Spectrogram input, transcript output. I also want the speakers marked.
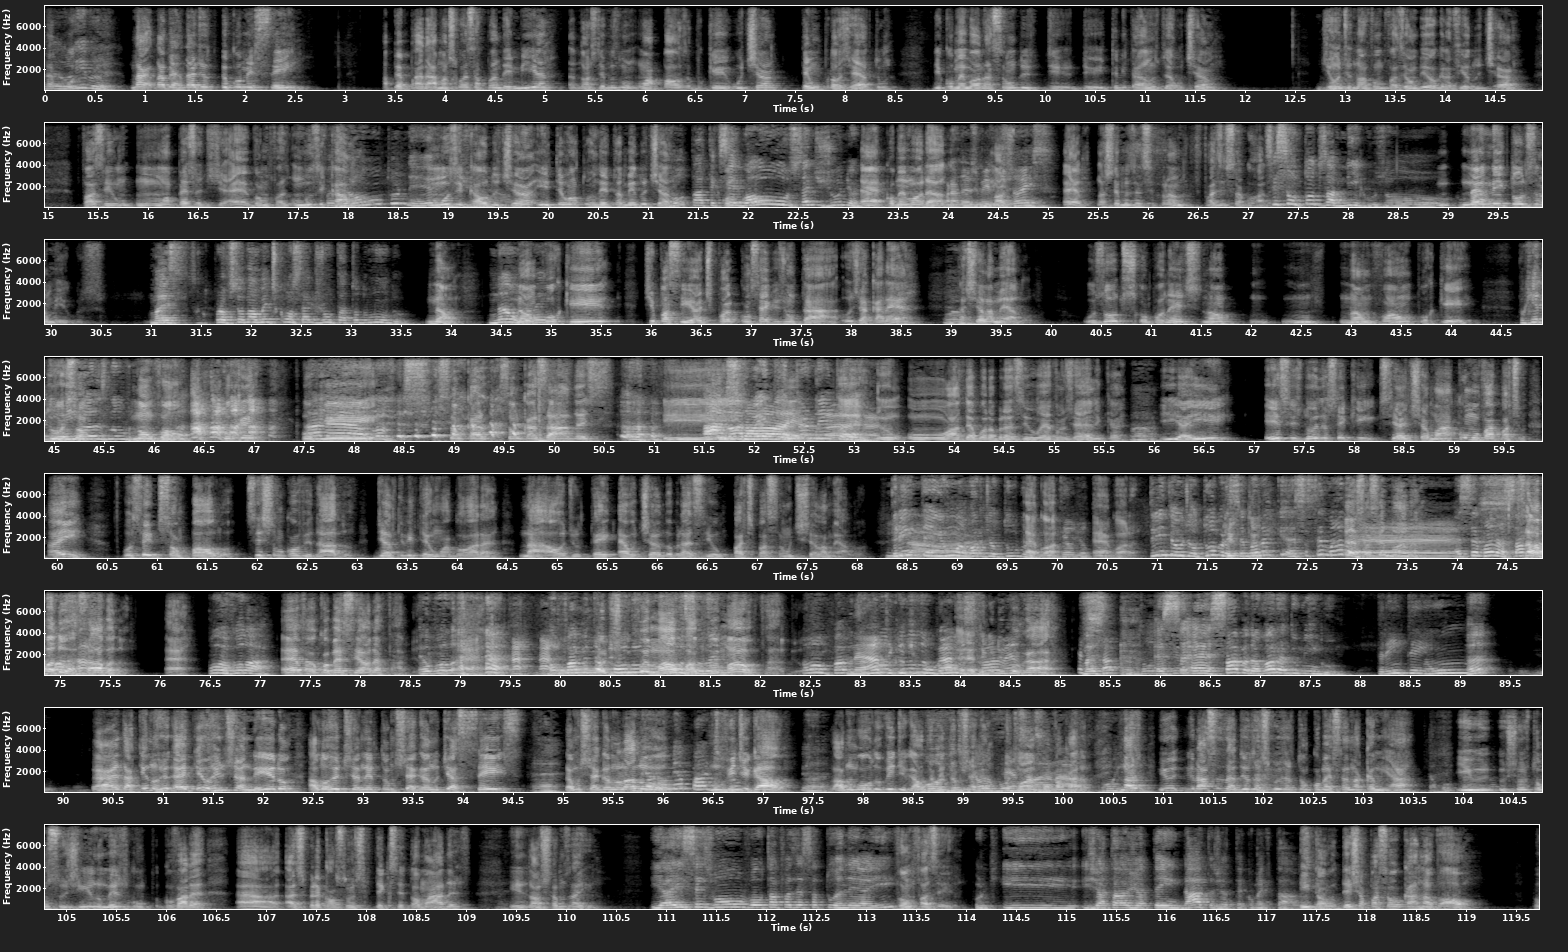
Speaker 1: muita coisa.
Speaker 2: livro?
Speaker 1: Na, na verdade, eu, eu comecei a preparar, mas com essa pandemia, nós temos um- uma pausa, porque o Tchan tem um projeto de comemoração de, de, de 30 anos do El Tchan, de onde nós vamos fazer uma biografia do Tchan, fazer um- uma peça de. é, vamos fazer um musical.
Speaker 2: Fazer um turnê.
Speaker 1: um musical do Tchan e ter uma turnê também do Tchan.
Speaker 2: Voltar, tem que ser igual o Sandy Júnior.
Speaker 1: É, comemorando.
Speaker 3: Pra 2022?
Speaker 1: Nós, é, nós temos esse plano de fazer isso agora.
Speaker 2: Vocês são todos amigos, ou...
Speaker 1: Nem, nem todos amigos.
Speaker 2: mas profissionalmente consegue juntar todo mundo?
Speaker 1: Não.
Speaker 2: Não,
Speaker 1: Não,
Speaker 2: também?
Speaker 1: porque, tipo assim, a gente pode, consegue juntar o jacaré, a Sheila Mello. Os outros componentes não, não- não vão, porque.
Speaker 2: Porque
Speaker 1: duas são-
Speaker 2: elas não-
Speaker 1: não vão. Porque, porque são, ca- são casadas e.
Speaker 2: Ah, não
Speaker 1: É,
Speaker 2: também.
Speaker 1: o- o- a Débora Brasil é evangélica.
Speaker 2: Ah.
Speaker 1: E aí, esses dois eu sei que se a gente chamar, como vai participar? Aí, você de São Paulo, vocês estão convidados, dia 31 agora, na áudio, tem El Chan do Brasil, participação de Sheila Mello.
Speaker 2: 31 agora de outubro?
Speaker 1: É agora.
Speaker 3: 31 de outubro.
Speaker 1: É agora.
Speaker 2: 31 de outubro? É semana, que- essa semana.
Speaker 1: Essa semana.
Speaker 2: É semana, sábado.
Speaker 1: Sábado,
Speaker 2: agora.
Speaker 1: sábado. É.
Speaker 2: Pô, eu vou lá.
Speaker 1: É, foi o comercial, né, Fábio?
Speaker 2: Eu vou lá. o Fábio tá pondo
Speaker 1: foi mal,
Speaker 2: bolso,
Speaker 1: Fábio,
Speaker 2: né?
Speaker 1: foi mal, Fábio.
Speaker 2: Ô, o Fábio tá
Speaker 3: Não, tem que divulgar,
Speaker 2: bolso.
Speaker 1: É, tem que
Speaker 3: mesmo.
Speaker 1: divulgar.
Speaker 3: É
Speaker 2: Mas é, é sábado agora ou é domingo?
Speaker 3: 31.
Speaker 2: Hã?
Speaker 1: É, ainda tem no Rio, é, tem o Rio de Janeiro. Alô, Rio de Janeiro, estamos chegando dia 6.
Speaker 2: É.
Speaker 1: Estamos chegando lá no,
Speaker 2: parte,
Speaker 1: no? Vidigal.
Speaker 2: É.
Speaker 1: Lá no Morro do Vidigal
Speaker 2: Morro
Speaker 1: também estamos chegando. Bom, bom pra caramba.
Speaker 2: Bom
Speaker 1: Nós- e graças a Deus as coisas estão começando a caminhar.
Speaker 2: Tá bom.
Speaker 1: e o- os shows estão surgindo, mesmo com, com várias ah, as precauções que têm que ser tomadas. E nós estamos aí.
Speaker 2: E aí vocês vão voltar a fazer essa turnê aí?
Speaker 1: Vamos fazer.
Speaker 2: Porque- e, e já, tá, já tem data? Já tem, como é que tá? Você-
Speaker 1: Então, deixa passar o carnaval.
